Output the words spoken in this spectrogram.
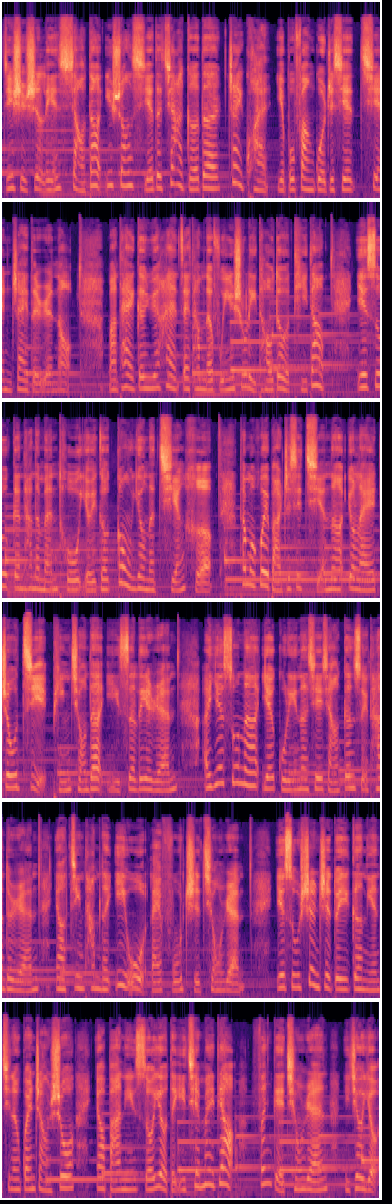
即使是连小到一双鞋的价格的债款，也不放过这些欠债的人哦。马太跟约翰在他们的福音书里头都有提到，耶稣跟他的门徒有一个共用的钱盒，他们会把这些钱呢用来周济贫穷的以色列人，而耶耶稣呢也鼓励那些想要跟随他的人要尽他们的义务来扶持穷人。耶稣甚至对一个年轻的官长说：“要把你所有的一切卖。”掉分给穷人，你就有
